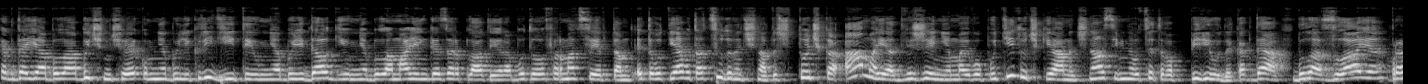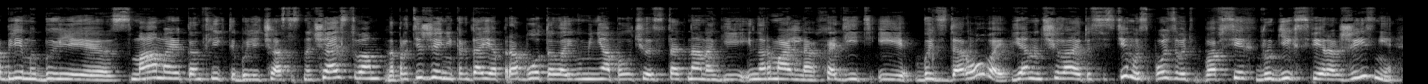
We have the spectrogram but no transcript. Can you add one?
Когда я была обычным человеком, у меня были кредиты, у меня были долги, у меня была маленькая зарплата, я работала фармацевтом. Это вот я вот отсюда начинала. То есть точка А моя, движение моего пути, точки А начиналось именно вот с этого периода, когда была злая, проблемы были с мамой, конфликты были часто с начальством. На протяжении, когда я работала и у меня получилось встать на ноги и нормально ходить и быть здоровой, я начала эту систему использовать во всех других сферах жизни.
